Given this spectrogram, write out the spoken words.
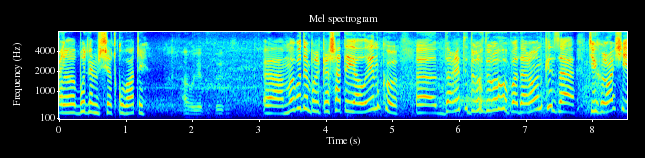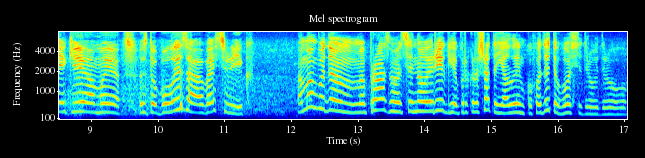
е, будемо святкувати. А ви як готуєтесь? Е, ми будемо прикрашати ялинку, е, дарити друг другу подарунки за ті гроші, які ми здобули за весь рік. А ми будемо празднувати цей новий рік і прикрашати ялинку, ходити в гості друг другу.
